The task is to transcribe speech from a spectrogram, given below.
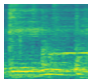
থেকে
